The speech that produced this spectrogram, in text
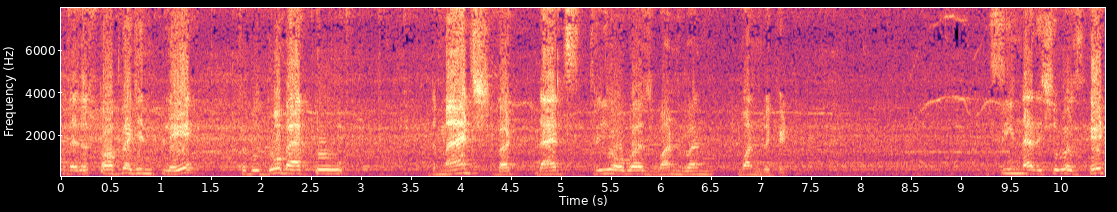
So there's a stoppage in play. So we go back to the match, but that's three overs, one run, one wicket. Seen that she was hit,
